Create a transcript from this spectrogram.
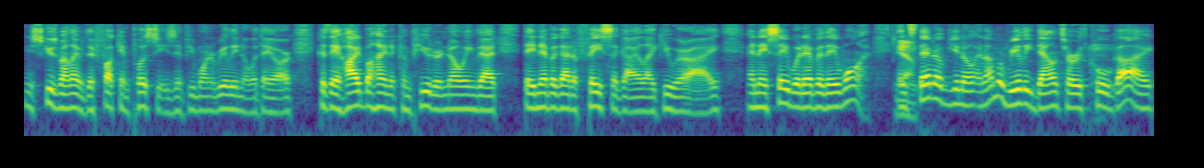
excuse my language. They're fucking pussies if you want to really know what they are because they hide behind a computer knowing that they never got to face a guy like you or I and they say whatever they want instead of you know. And I'm a really down to earth cool guy.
